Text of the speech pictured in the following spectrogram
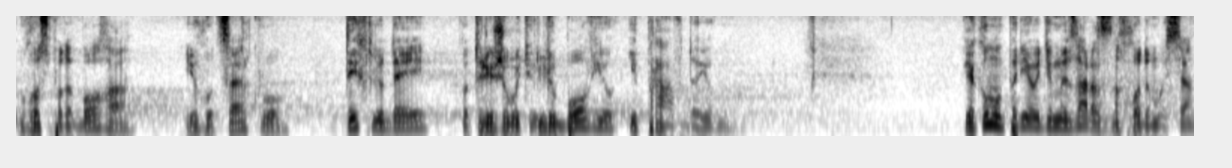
Господа Бога, Його церкву, тих людей, котрі живуть любов'ю і правдою. В якому періоді ми зараз знаходимося?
